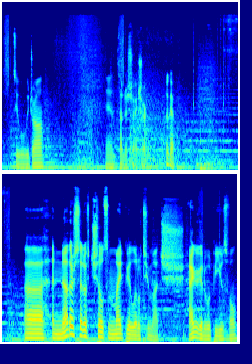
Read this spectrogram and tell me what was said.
Let's see what we draw. And Thunderstrike, sure. Okay. Uh, another set of chills might be a little too much. Aggregate would be useful.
